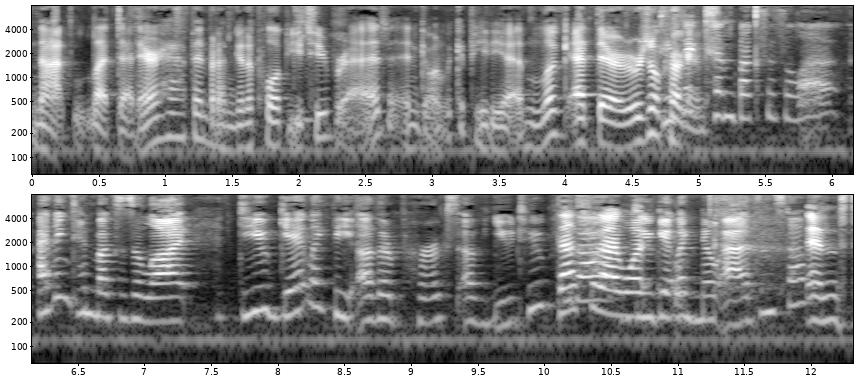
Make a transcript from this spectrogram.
not let dead air happen, but I'm going to pull up YouTube Red and go on Wikipedia and look at their original Do you think programs. ten bucks is a lot? I think ten bucks is a lot. Do you get like the other perks of YouTube? for That's that? what I want- Do you get like no ads and stuff? And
